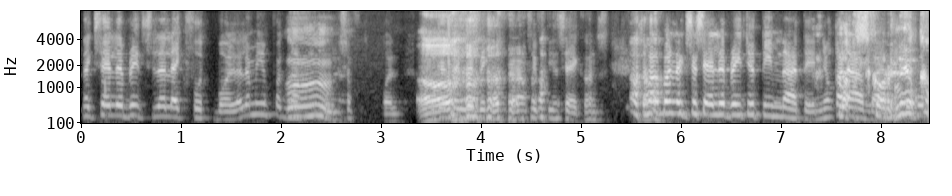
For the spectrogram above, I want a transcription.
Nag-celebrate sila like football. Alam mo yung pag Mm. sa football? Oh. Nag-celebrate ka parang 15 seconds. So habang nagse-celebrate yung team natin, yung kalaban. Score na yung.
